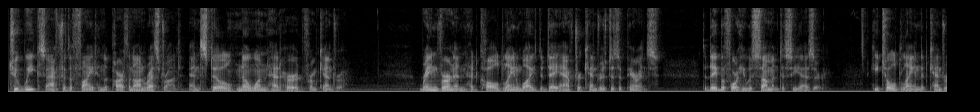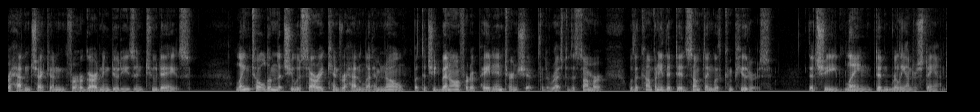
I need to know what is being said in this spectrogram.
Two weeks after the fight in the Parthenon restaurant, and still no one had heard from Kendra. Rain Vernon had called Lane White the day after Kendra's disappearance, the day before he was summoned to see Ezer. He He told Lane that Kendra hadn't checked in for her gardening duties in two days. Lane told him that she was sorry Kendra hadn't let him know, but that she'd been offered a paid internship for the rest of the summer with a company that did something with computers that she, Lane, didn't really understand.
